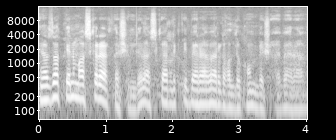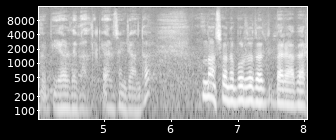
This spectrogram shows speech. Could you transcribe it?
Nevzat benim asker arkadaşımdır. Askerlikte beraber kaldık. 15 ay beraber bir yerde kaldık Erzincan'da. Ondan sonra burada da beraber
